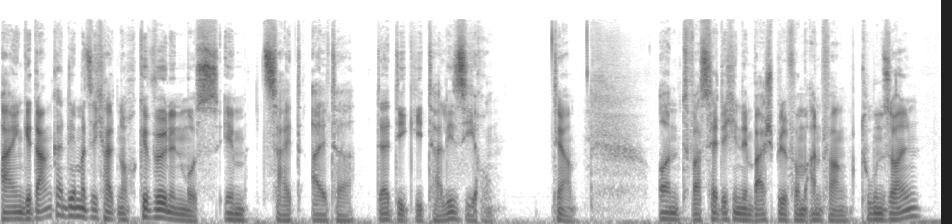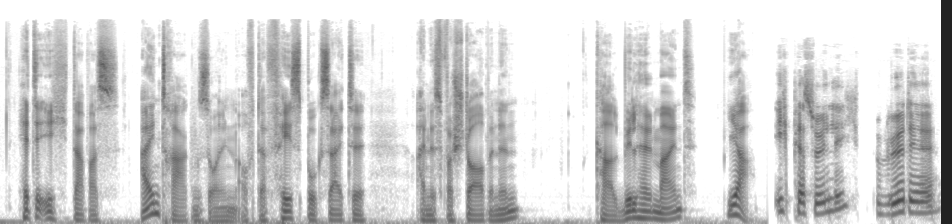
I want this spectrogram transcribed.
Ein Gedanke, an den man sich halt noch gewöhnen muss im Zeitalter der Digitalisierung. Tja, und was hätte ich in dem Beispiel vom Anfang tun sollen? Hätte ich da was eintragen sollen auf der Facebook-Seite eines Verstorbenen? Karl Wilhelm meint, ja. Ich persönlich würde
